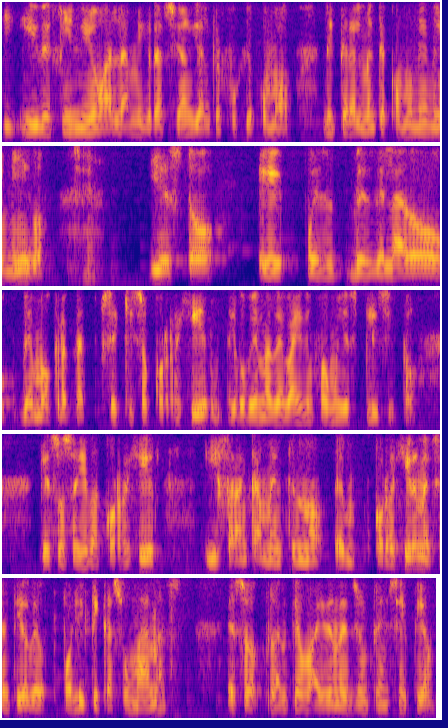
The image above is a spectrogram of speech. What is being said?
y, definió a la migración y al refugio como literalmente como un enemigo. Y esto, eh, pues desde el lado demócrata se quiso corregir, el gobierno de Biden fue muy explícito que eso se iba a corregir y francamente no em, corregir en el sentido de políticas humanas eso planteó Biden desde un principio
